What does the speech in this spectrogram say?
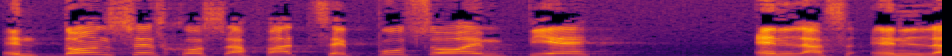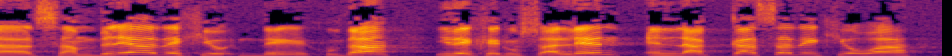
Entonces Josafat se puso en pie en la, en la asamblea de, de Judá y de Jerusalén, en la casa de Jehová,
